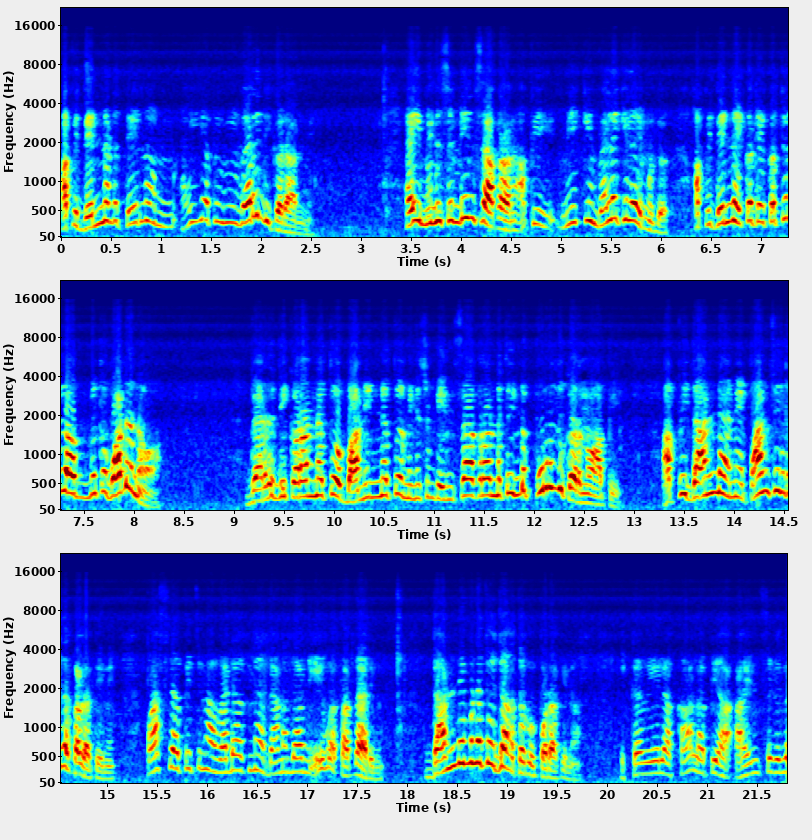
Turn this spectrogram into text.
අපි දෙන්නට තේරෙනවා ඇයි අපි මේ වැරදි කරන්නේ? ඇයි මිනිසුන් දින්සා කරන්නේ? අපි මේකෙන් වැළකීලා ඉමුද? අපි දෙන්න එකට එකතු වෙලා මේක වඩනවා. වැරදි කරන්නේ නැතුව, බනින්න නැතුව, මිනිසුන්ට හිංසා කරන්නේ නැතුව ඉන්න පුරුදු කරනවා අපි. අපි දන්නේ මේ පන්සිල් රැකලා තියෙන්නේ. පස්සේ අපි හිතනවා වැඩක් නෑ ධන දාන්න ඒවත් අතාරින්න. දන්නේම නැතුව ජාත රූප රකින්න. එක වේලා කාලා අපි අහිංසකද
